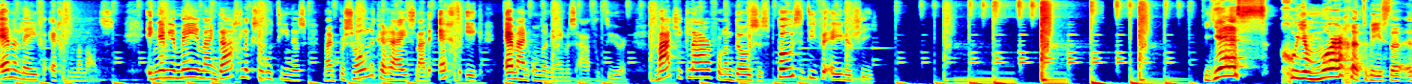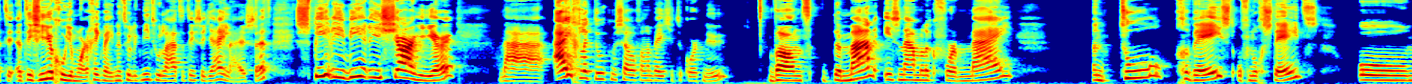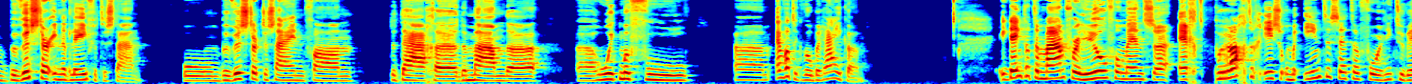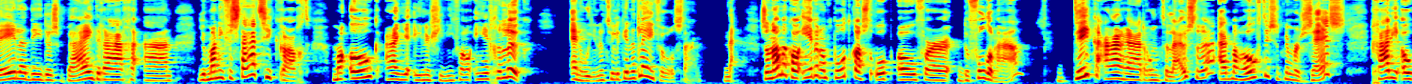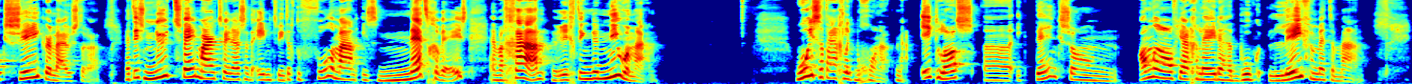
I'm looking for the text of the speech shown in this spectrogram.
en een leven echt in balans. Ik neem je mee in mijn dagelijkse routines, mijn persoonlijke reis naar de echte ik en mijn ondernemersavontuur. Maak je klaar voor een dosis positieve energie. Yes! Goedemorgen, tenminste, het, het, is hier goedemorgen. Ik weet natuurlijk niet hoe laat het is dat jij luistert. Spiri Wiri Char hier. Nou, eigenlijk doe ik mezelf al een beetje tekort nu. Want de maan is namelijk voor mij een tool geweest, of nog steeds, om bewuster in het leven te staan. Om bewuster te zijn van de dagen, de maanden, uh, hoe ik me voel um, en wat ik wil bereiken. Ik denk dat de maan voor heel veel mensen echt prachtig is om in te zetten voor rituelen die dus bijdragen aan je manifestatiekracht, maar ook aan je energieniveau en je geluk. En hoe je natuurlijk in het leven wil staan. Nou, zo nam ik al eerder een podcast op over de volle maan. Dikke aanrader om te luisteren. Uit mijn hoofd is het nummer 6. Ga die ook zeker luisteren. Het is nu 2 maart 2021. De volle maan is net geweest. En we gaan richting de nieuwe maan. Hoe is dat eigenlijk begonnen? Nou, ik las, uh, ik denk zo'n anderhalf jaar geleden, het boek Leven met de maan.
